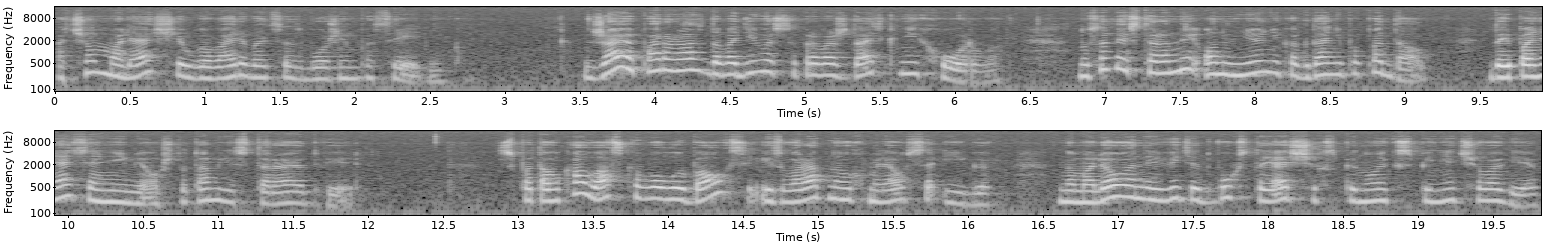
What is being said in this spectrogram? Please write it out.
о чем молящий уговаривается с Божьим посредником. Джаю пару раз доводилось сопровождать к ней Хорва, но с этой стороны он в нее никогда не попадал, да и понятия не имел, что там есть вторая дверь. С потолка ласково улыбался и злорадно ухмылялся Игорь, намалеванный в виде двух стоящих спиной к спине человек,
